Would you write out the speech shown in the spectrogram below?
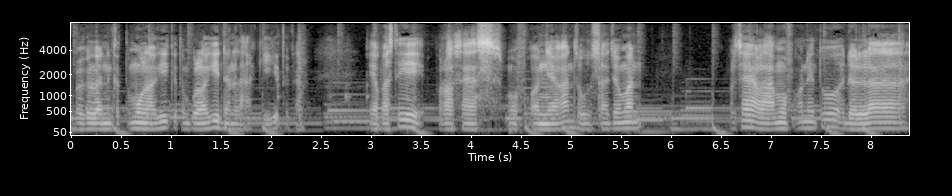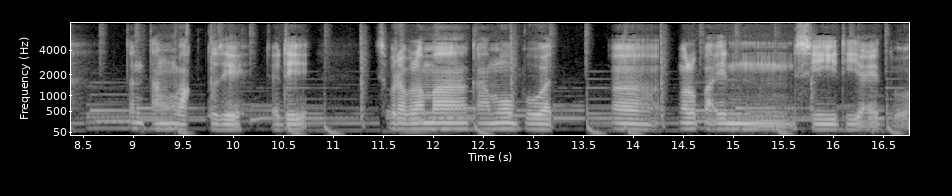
bakalan ketemu lagi ketemu lagi dan lagi gitu kan. Ya pasti proses move onnya kan susah cuman percayalah move on itu adalah tentang waktu sih. Jadi seberapa lama kamu buat uh, ngelupain si dia itu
